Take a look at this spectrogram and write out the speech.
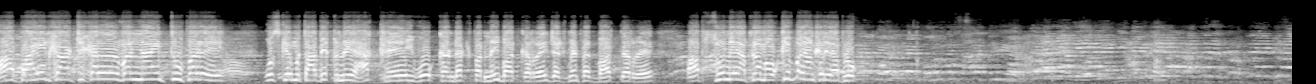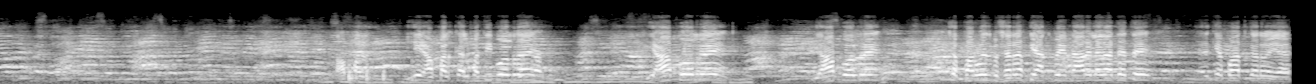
آپ آئین کا آرٹیکل ون نائن ٹو پڑھے اس کے مطابق نہیں حق ہے وہ کنڈکٹ پر نہیں بات کر رہے ججمنٹ پر بات کر رہے آپ سنیں اپنا موقف بیان کریں آپ لوگ عمل بول رہے ہیں۔ یہ آپ بول رہے ہیں۔ یہ آپ بول رہے ہیں۔ جب پرویز مشرف کے حق میں نعرے لگاتے تھے کیا بات کر رہے ہیں۔ یار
